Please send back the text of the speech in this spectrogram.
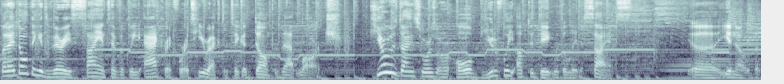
but I don't think it's very scientifically accurate for a T-Rex to take a dump that large. Kyoryu's dinosaurs are all beautifully up to date with the latest science. Uh, you know, but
